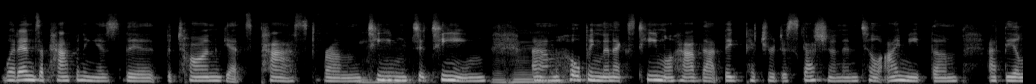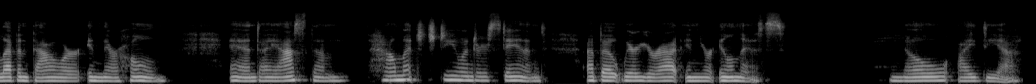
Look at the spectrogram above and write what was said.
what ends up happening is the baton gets passed from mm-hmm. team to team, mm-hmm. um, hoping the next team will have that big picture discussion until I meet them at the 11th hour in their home. And I ask them, How much do you understand about where you're at in your illness? No idea.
